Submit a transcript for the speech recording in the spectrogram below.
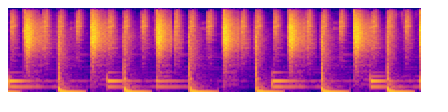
thank you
